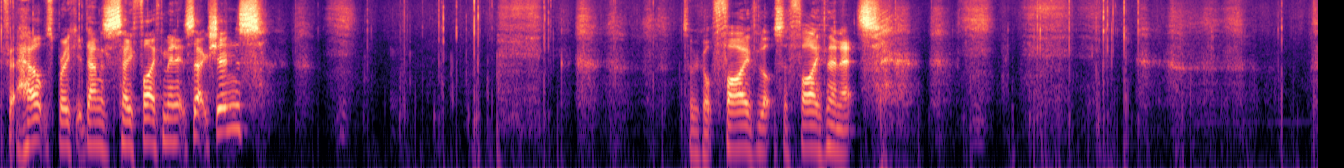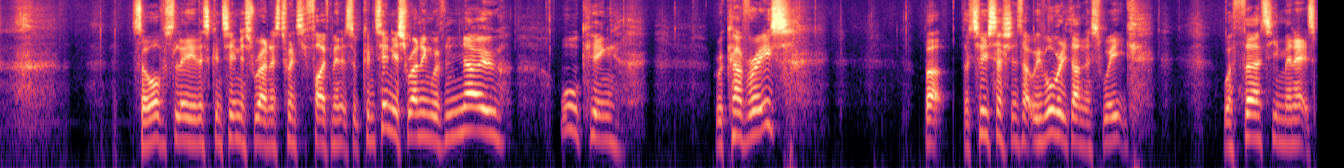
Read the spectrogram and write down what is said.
If it helps, break it down to say five minute sections. So we've got five lots of five minutes. So obviously this continuous run is 25 minutes of continuous running with no walking recoveries. But the two sessions that we've already done this week were 30 minutes,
